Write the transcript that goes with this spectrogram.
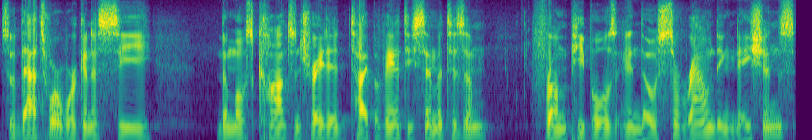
So that's where we're going to see the most concentrated type of anti Semitism from peoples in those surrounding nations,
